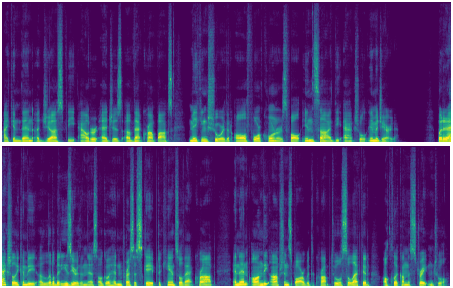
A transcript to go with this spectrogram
I can then adjust the outer edges of that crop box, making sure that all four corners fall inside the actual image area. But it actually can be a little bit easier than this. I'll go ahead and press escape to cancel that crop, and then on the options bar with the crop tool selected, I'll click on the straighten tool.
